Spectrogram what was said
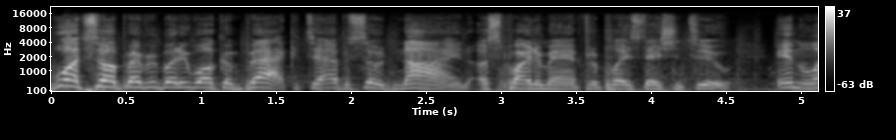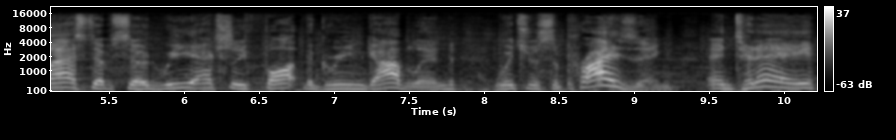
What's up, everybody? Welcome back to episode 9 of Spider Man for the PlayStation 2. In the last episode, we actually fought the Green Goblin, which was surprising. And today,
